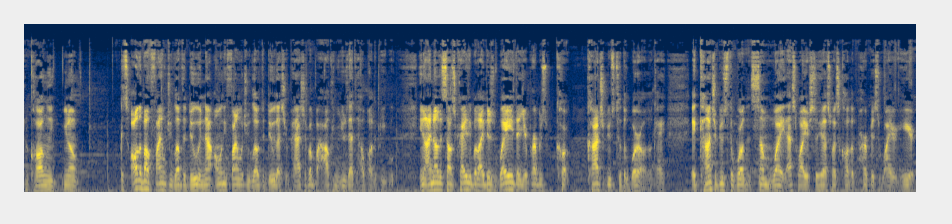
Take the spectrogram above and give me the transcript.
Your calling, you know it's all about finding what you love to do and not only finding what you love to do that's your passion about, but how can you use that to help other people. You know, I know this sounds crazy, but like there's ways that your purpose co contributes to the world, okay? It contributes to the world in some way. That's why you're still here. That's why it's called the purpose why you're here.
